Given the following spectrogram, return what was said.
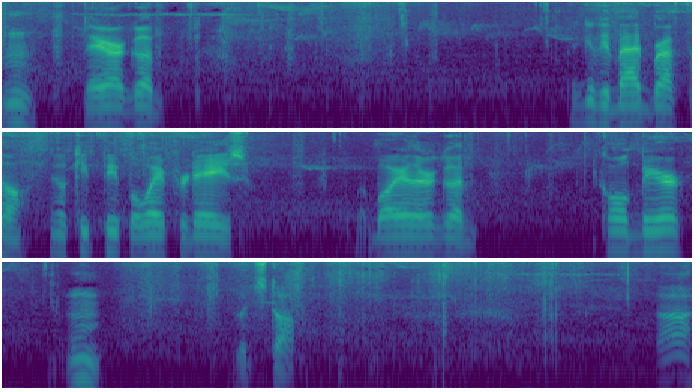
Mmm, they are good. They give you bad breath though. They'll keep people away for days. But boy, they're good. Cold beer, mmm, good stuff. Uh,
